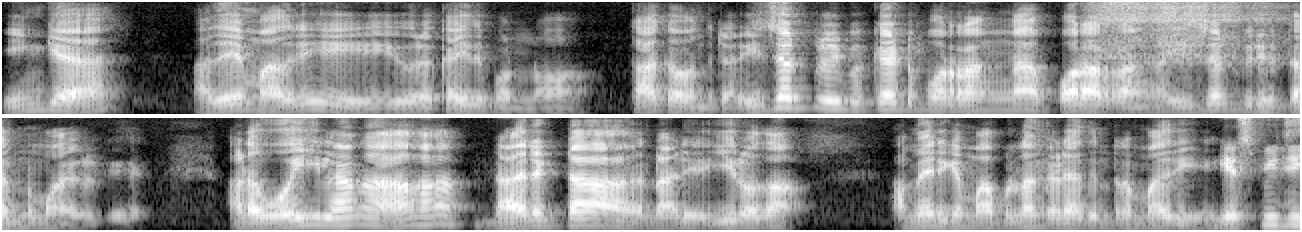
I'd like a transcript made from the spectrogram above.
இங்கே அதே மாதிரி இவரை கைது பண்ணோம் தாக்க வந்துட்டார். இசட் பிரிவு கேட்டு போடுறாங்க போராடுறாங்க. இசட் பிரிவு தரணுமா இவருக்கு அட ஒயிலானா டைரெக்டாக நாடி ஹீரோ தான். அமெரிக்க மாப்பிள்ளாம் கிடையாதுன்ற மாதிரி. எஸ்பிஜி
